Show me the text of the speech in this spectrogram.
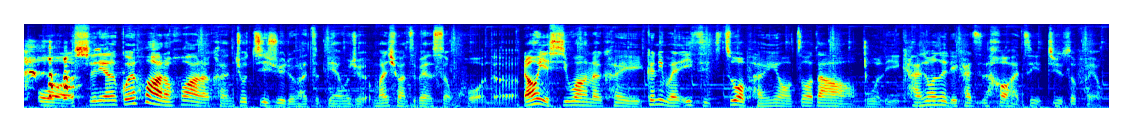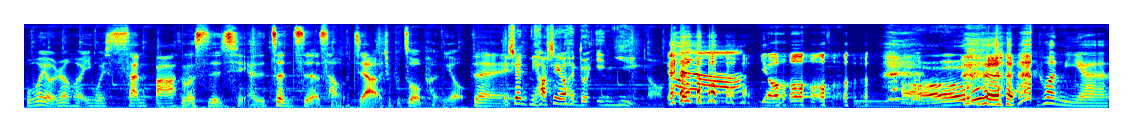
我十年的规划的话呢，可能就继续留在这边，我觉得我蛮喜欢这边的生活的。然后也希望呢，可以跟你们一起做朋友，做到我离开，或是离开之后还自己继续做朋友，不会有任何因为三八什么事情还是政治的吵架就不做朋友。对而且，你好像有很多阴影哦。对啊，有。哦，换你啊，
